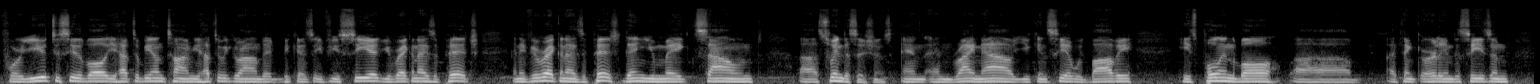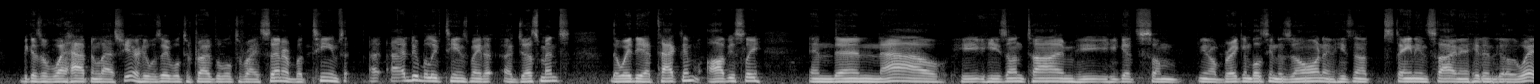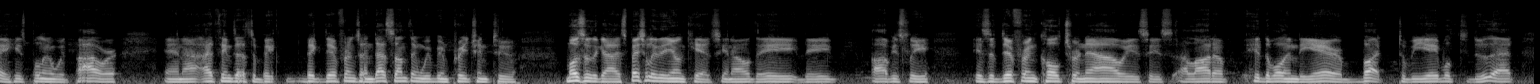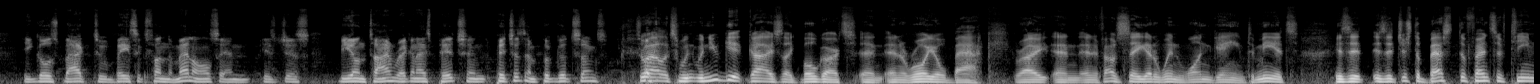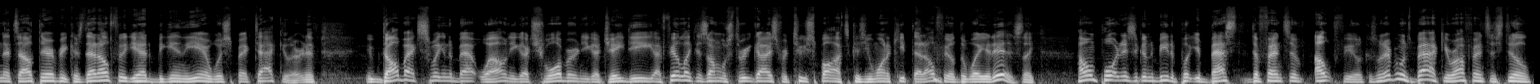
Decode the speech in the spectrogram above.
for you to see the ball, you have to be on time. You have to be grounded because if you see it, you recognize the pitch, and if you recognize the pitch, then you make sound uh, swing decisions. And and right now, you can see it with Bobby. He's pulling the ball. Uh, I think early in the season, because of what happened last year, he was able to drive the ball to right center. But teams, I, I do believe teams made adjustments the way they attacked him, obviously. And then now he, he's on time. He, he gets some you know breaking balls in the zone, and he's not staying inside and hitting the other way. He's pulling it with power, and I, I think that's a big big difference. And that's something we've been preaching to most of the guys, especially the young kids. You know, they they obviously is a different culture now. is is a lot of hit the ball in the air, but to be able to do that, it goes back to basic fundamentals, and it's just be on time, recognize pitch and pitches, and put good swings. So, Alex, when, when you get guys like Bogaerts and, and Arroyo back, right, and, and if I was to say you got to win one game, to me, it's is it is it just the best defensive team that's out there? Because that outfield you had at the beginning of the year was spectacular, and if if Dalbec's swinging the bat well, and you got Schwarber and you got JD, I feel like there's almost three guys for two spots because you want to keep that outfield the way it is. Like, how important is it going to be to put your best defensive outfield? Because when everyone's back, your offense is still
